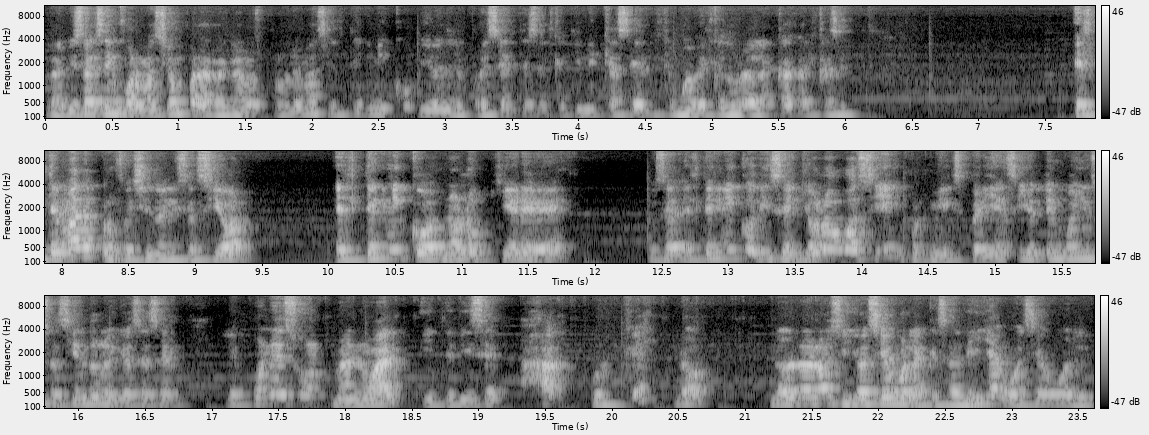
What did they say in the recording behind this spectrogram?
revisa esa información para arreglar los problemas y el técnico vive en el presente, es el que tiene que hacer, el que mueve, el que dura la caja, el que hace. El tema de profesionalización, el técnico no lo quiere, ¿eh? O sea, el técnico dice, yo lo hago así, por mi experiencia, yo tengo años haciéndolo, yo sé hacer. Le pones un manual y te dice, ajá, ¿por qué? No, no, no, no, si yo así hago la quesadilla o así hago el,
